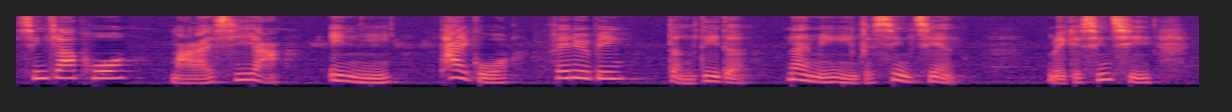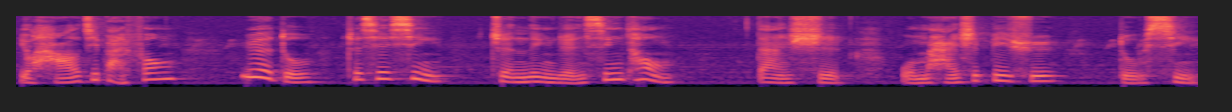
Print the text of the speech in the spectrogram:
新加坡、马来西亚、印尼、泰国、菲律宾等地的难民营的信件，每个星期有好几百封。阅读这些信真令人心痛，但是我们还是必须读信，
